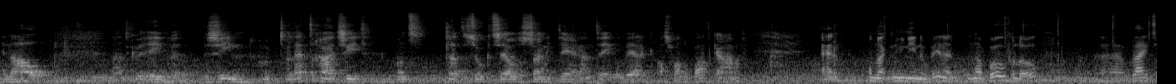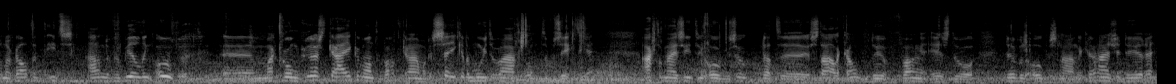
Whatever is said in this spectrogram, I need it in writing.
In de hal laat ik u even zien hoe het toilet eruit ziet, want dat is ook hetzelfde sanitair en tegelwerk als van de badkamer. En omdat ik nu niet naar binnen, naar boven loop, uh, blijft er nog altijd iets aan de verbeelding over. Uh, maar kom gerust kijken, want de badkamer is zeker de moeite waard om te bezichtigen. Achter mij ziet u overigens ook dat de stalen kanteldeur vervangen is door dubbele openslaande garagedeuren.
